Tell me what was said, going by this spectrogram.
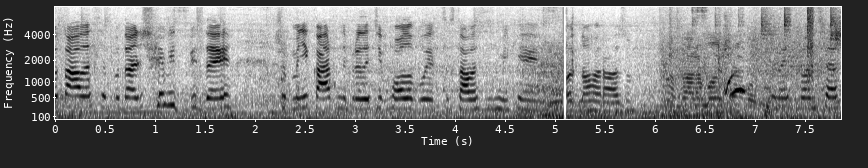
Замоталася подальше від біди, щоб мені карт не прилетів в голову, як це сталося з Міхеєм одного разу. Ну, зараз може бути. Планшет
